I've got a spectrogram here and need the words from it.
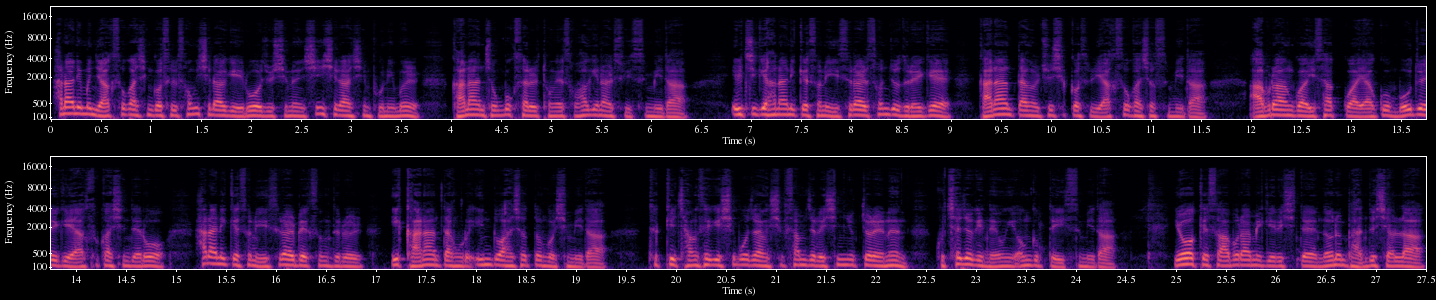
하나님은 약속하신 것을 성실하게 이루어 주시는 신실하신 분임을 가나안 정복사를 통해서 확인할 수 있습니다. 일찍이 하나님께서는 이스라엘 선조들에게 가나안 땅을 주실 것을 약속하셨습니다. 아브라함과 이삭과 야곱 모두에게 약속하신 대로 하나님께서는 이스라엘 백성들을 이 가나안 땅으로 인도하셨던 것입니다. 특히 창세기 15장 13절에 16절에는 구체적인 내용이 언급되어 있습니다. 여호와께서 아브라함에게 이르시되 너는 반드시 알라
